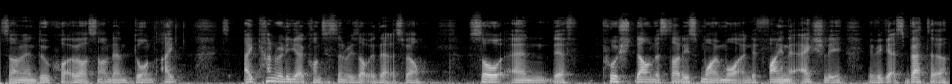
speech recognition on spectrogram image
Some of them do quite well. Some of them don't. I I can't really get a consistent result with that as well. So and they've pushed down the studies more and more and they find that actually if it gets better,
